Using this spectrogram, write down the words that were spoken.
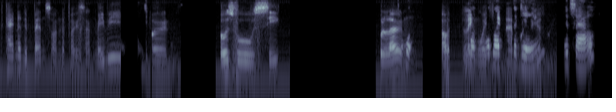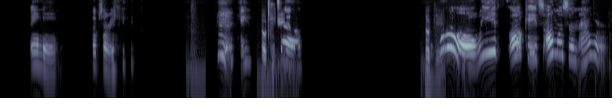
it kind of depends on the person. Maybe for those who seek to learn What, about what language about in the game itself? And uh, oh, sorry. okay, Okay, so okay, whoa, we okay. It's almost an hour,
